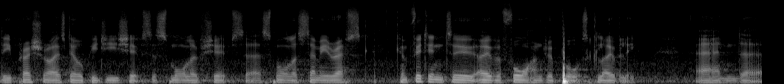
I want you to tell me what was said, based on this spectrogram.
The pressurized LPG ships, the smaller ships, uh, smaller semi-refs, can fit into over 400 ports globally. And uh,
